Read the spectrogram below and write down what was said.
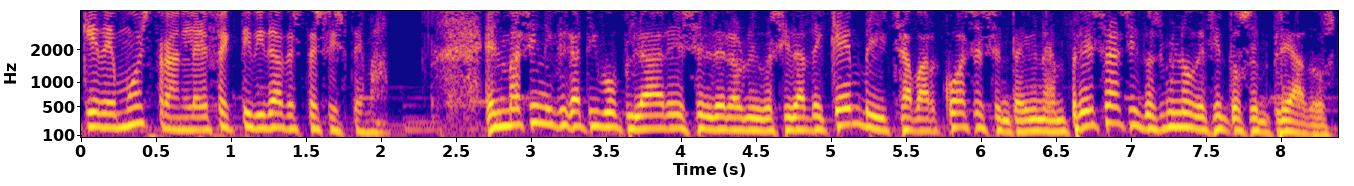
que demuestran la efectividad de este sistema. El más significativo pilar es el de la Universidad de Cambridge. Abarcó a 61 empresas y 2.900 empleados.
